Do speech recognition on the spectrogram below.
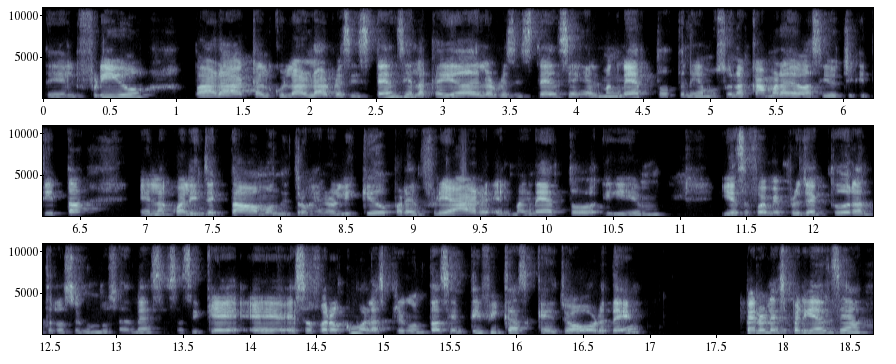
del frío para calcular la resistencia, la caída de la resistencia en el magneto. Teníamos una cámara de vacío chiquitita en la cual inyectábamos nitrógeno líquido para enfriar el magneto y, y ese fue mi proyecto durante los segundos seis meses. Así que eh, esas fueron como las preguntas científicas que yo abordé, pero la experiencia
